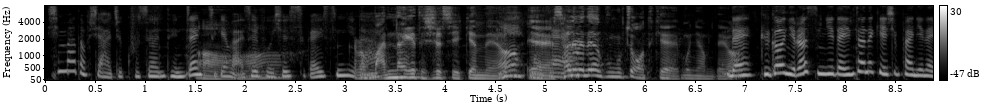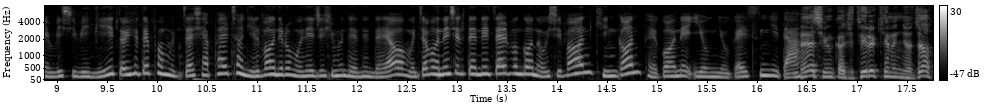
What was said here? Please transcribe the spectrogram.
신맛 없이 아주 구수한 된장찌개 아. 맛을 보실 수가 있습니다. 그럼 맛나게 드실 수 있겠네요. 네, 예. 살림에 대한 궁금증 어떻게 문의하면 돼요? 네, 그건 이렇습니다. 인터넷 게시판이나 MBC 미니 또 휴대폰 문자 샵 8001번으로 보내주시면 되는데요. 문자 보내실 때는 짧은 건 50원, 긴 건 100원의 이용료가 있습니다. 네, 지금까지 뒤를 캐는 여자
